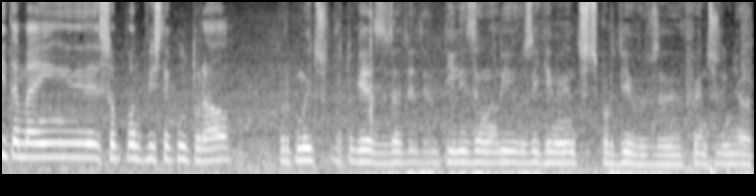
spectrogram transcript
e também, eh, sob o ponto de vista cultural, porque muitos portugueses utilizam ali os equipamentos desportivos de Fuentes do Nhor,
